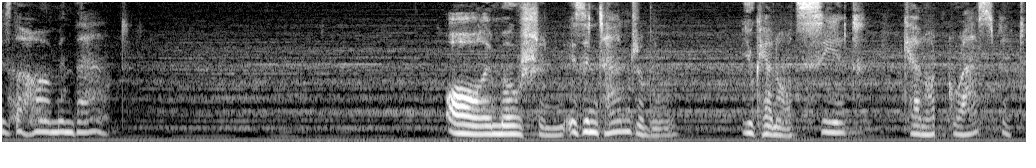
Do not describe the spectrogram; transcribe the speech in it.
is the harm in that? All emotion is intangible. You cannot see it, cannot grasp it.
